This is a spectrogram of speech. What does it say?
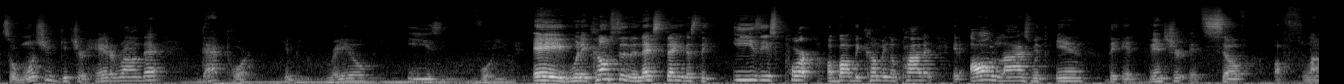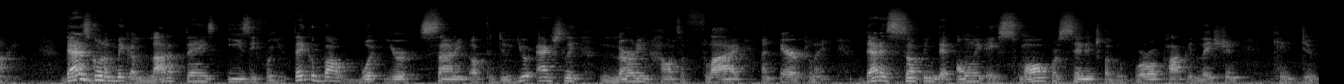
So once you get your head around that, that part can be real easy for you. Hey, when it comes to the next thing, that's the easiest part about becoming a pilot. It all lies within the adventure itself of flying. That is going to make a lot of things easy for you. Think about what you're signing up to do. You're actually learning how to fly an airplane. That is something that only a small percentage of the world population can do.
